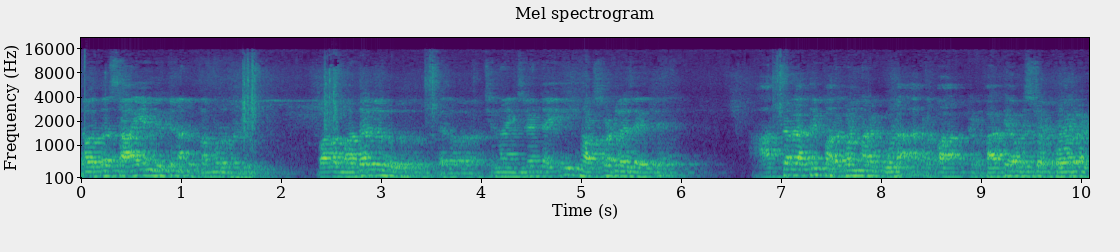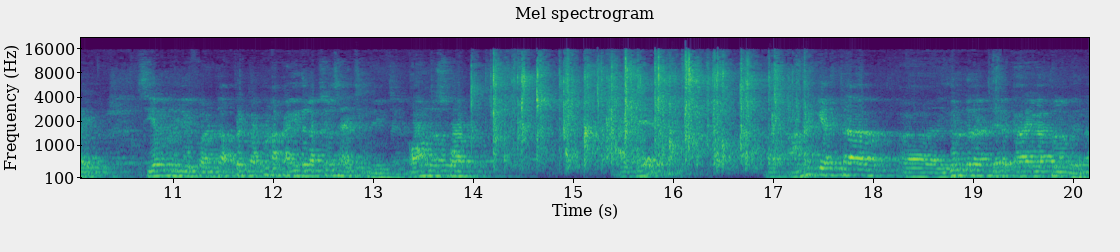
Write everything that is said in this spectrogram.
తర్వాత సాయి అని చెప్పి నాకు తమ్ముడు ఉన్నాడు. వాళ్ళ మదర్ చిన్న ఇన్సిడెంట్ అయ్యి హాస్పిటలైజ్ అయితే అర్ధరాత్రి పదకొండున్నరకు కూడా అక్కడ అక్కడ పార్టీ ఆఫీస్లో పోరాడి సీఎం రిలీఫ్ ఫండ్ అప్పటికప్పుడు నాకు ఐదు లక్షలు శాంక్షన్ చేయించారు. ఆన్ ద స్పాట్ అయితే అన్నకి ఎంత ఇది ఉంటుందంటే కార్యకర్తల మీద.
